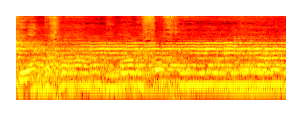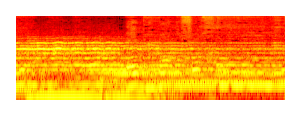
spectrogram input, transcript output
כי אין בכלל ממה לפחד, אין ממה לפחד.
